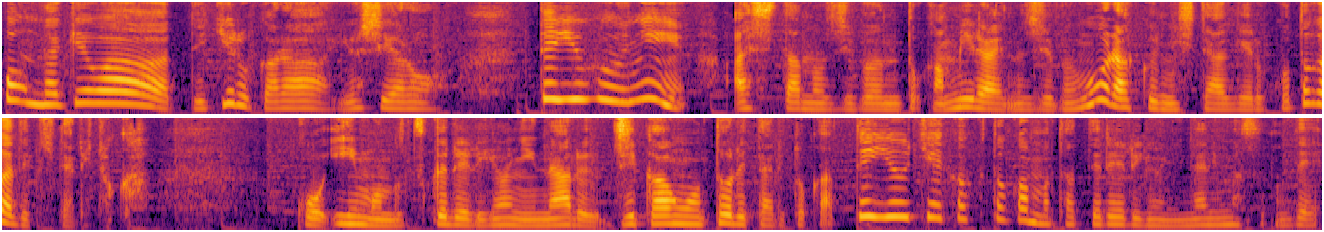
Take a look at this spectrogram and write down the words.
本だけはできるからよしやろうっていう風に明日の自分とか未来の自分を楽にしてあげることができたりとかこういいもの作れるようになる時間を取れたりとかっていう計画とかも立てれるようになりますので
